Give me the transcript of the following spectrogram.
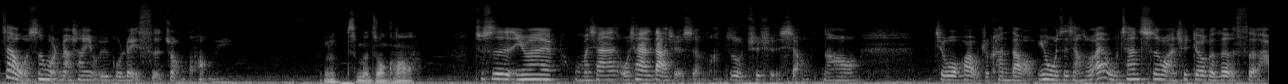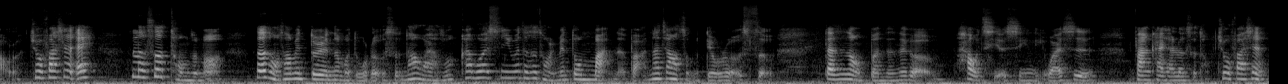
在我生活里面好像有遇过类似的状况哎。嗯，什么状况啊？就是因为我们现在我现在是大学生嘛，就是我去学校，然后结果后来我就看到，因为我只想说，哎，午餐吃完去丢个垃圾好了，就发现哎。垃圾桶怎么？垃圾桶上面堆了那么多垃圾，然后我想说，该不会是因为垃圾桶里面都满了吧？那这样怎么丢垃圾？但是那种本着那个好奇的心理，我还是翻开一下垃圾桶，就发现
